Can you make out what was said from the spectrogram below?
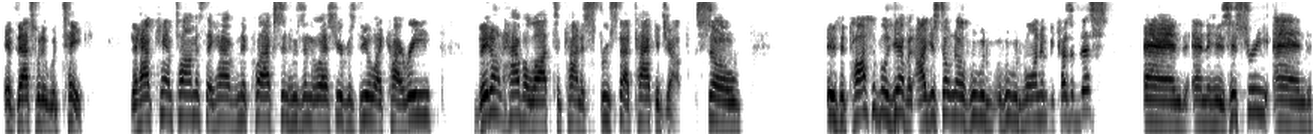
if that's what it would take. They have Cam Thomas, they have Nic Claxton, who's in the last year of his deal, like Kyrie. They don't have a lot to kind of spruce that package up. So, is it possible? Yeah, but I just don't know who would who would want him because of this and and his history and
